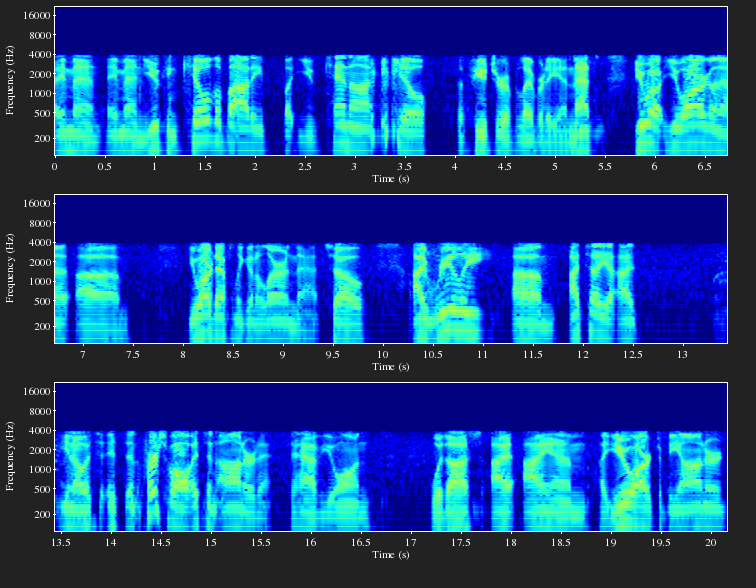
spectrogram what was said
Amen. Amen. You can kill the body, but you cannot kill the future of liberty, and that's you are you are going to um, you are definitely going to learn that. So, I really um, I tell you I you know it's it's an, first of all it's an honor to to have you on with us. I I am uh, you are to be honored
